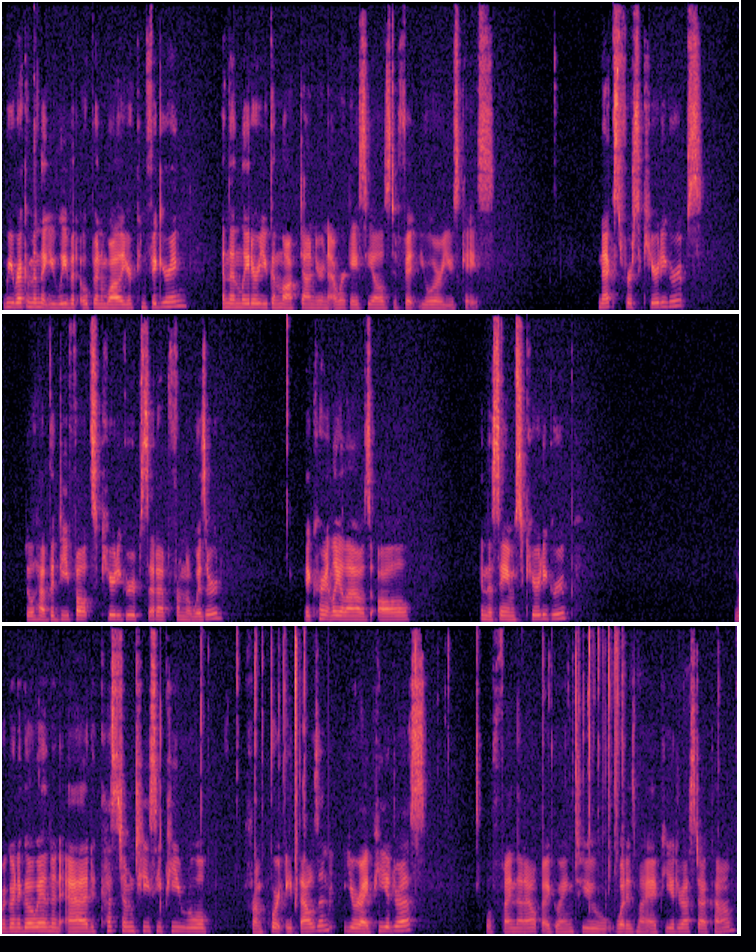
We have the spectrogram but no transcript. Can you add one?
We recommend that you leave it open while you're configuring, and then later you can lock down your network ACLs to fit your use case. Next, for security groups, You'll have the default security group set up from the wizard. It currently allows all in the same security group. We're going to go in and add custom TCP rule from port 8000, your IP address. We'll find that out by going to whatismyipaddress.com.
